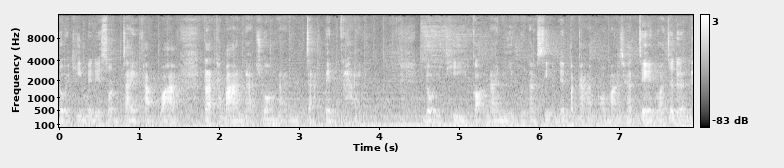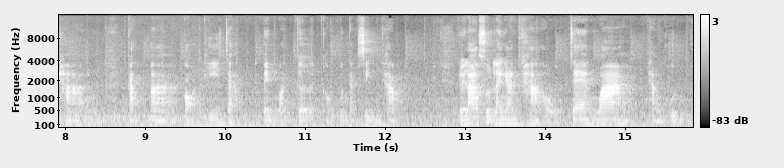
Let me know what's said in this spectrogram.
โดยที่ไม่ได้สนใจครับว่ารัฐบาลณช่วงนั้นจะเป็นใคร โดยที่ก่อนหน้านี้คุณทักษิณได้ประกาศออกมาชัดเจนว่าจะเดินทางกลับมาก่อนที่จะเป็นวันเกิดของคุณทักษิณครับ โดยล่าสุดรายงานข่าวแจ้งว่าทางคุณพ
